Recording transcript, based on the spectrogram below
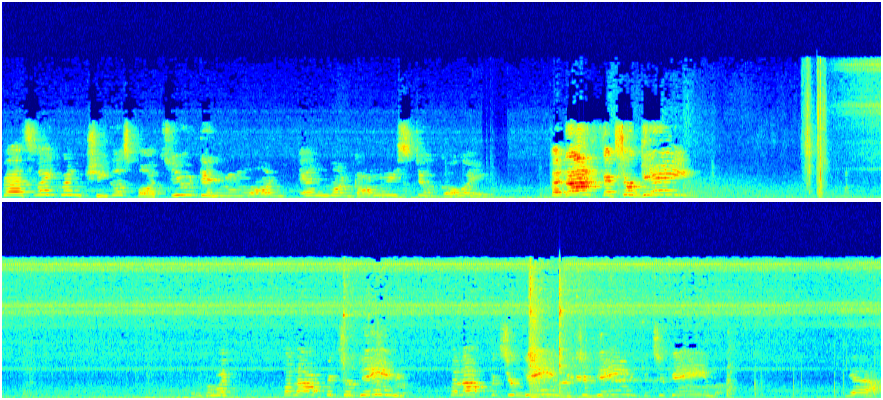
It's like when Chica spots you, then Mon and Montgomery's still going. But not fix your game! They're like, but not fix your game! But not fix your game! Fix your game! Fix your game! Yeah.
